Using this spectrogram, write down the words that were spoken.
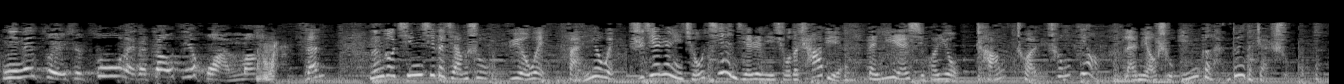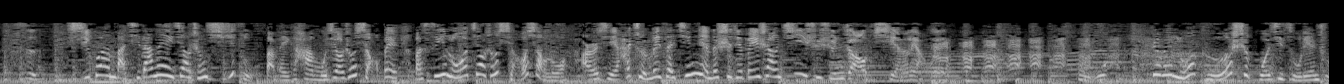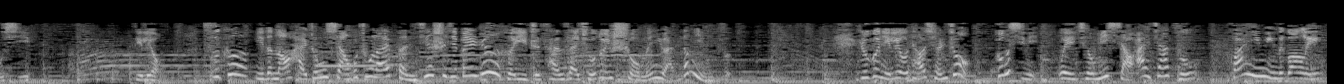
你那嘴是租来的，着急还吗？三，能够清晰地讲述越位、反越位、直接任意球、间接任意球的差别，但依然喜欢用长传冲吊来描述英格兰队的战术。四，习惯把齐达内叫成齐祖，把贝克汉姆叫成小贝，把 C 罗叫成小小罗，而且还准备在今年的世界杯上继续寻找前两位。五，认为罗格是国际足联主席。第六，此刻你的脑海中想不出来本届世界杯任何一支参赛球队守门员的名字。如果你六条全中，恭喜你，为球迷小爱家族，欢迎您的光临。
